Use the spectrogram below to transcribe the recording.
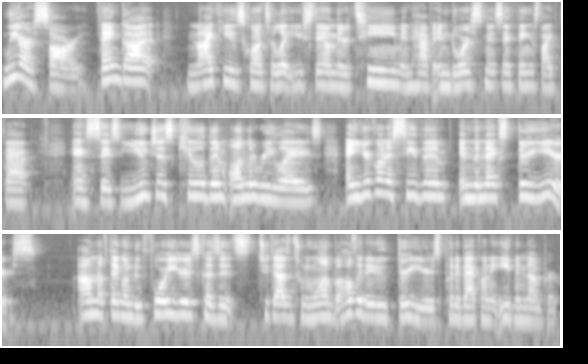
We are sorry. Thank God Nike is going to let you stay on their team and have endorsements and things like that. And sis, you just killed them on the relays and you're going to see them in the next three years. I don't know if they're going to do four years because it's 2021, but hopefully they do three years, put it back on an even number.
